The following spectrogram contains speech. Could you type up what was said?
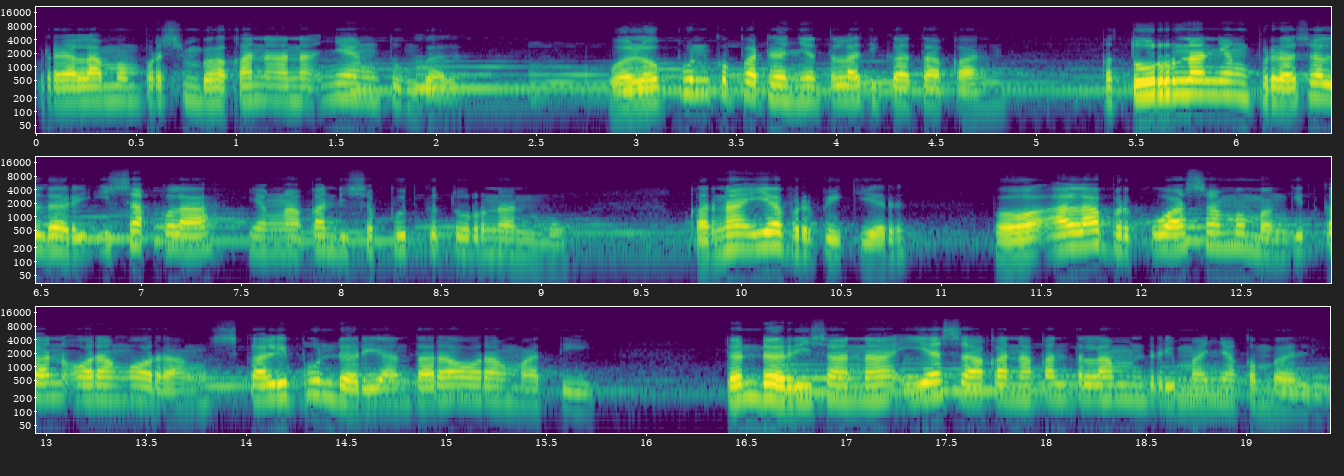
rela mempersembahkan anaknya yang tunggal. Walaupun kepadanya telah dikatakan, keturunan yang berasal dari Ishaklah yang akan disebut keturunanmu. Karena ia berpikir bahwa Allah berkuasa membangkitkan orang-orang sekalipun dari antara orang mati. Dan dari sana ia seakan-akan telah menerimanya kembali.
